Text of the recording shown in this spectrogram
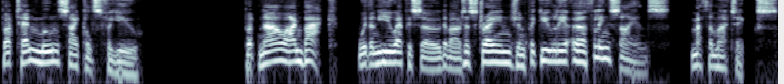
but 10 moon cycles for you. But now I'm back, with a new episode about a strange and peculiar earthling science, mathematics.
